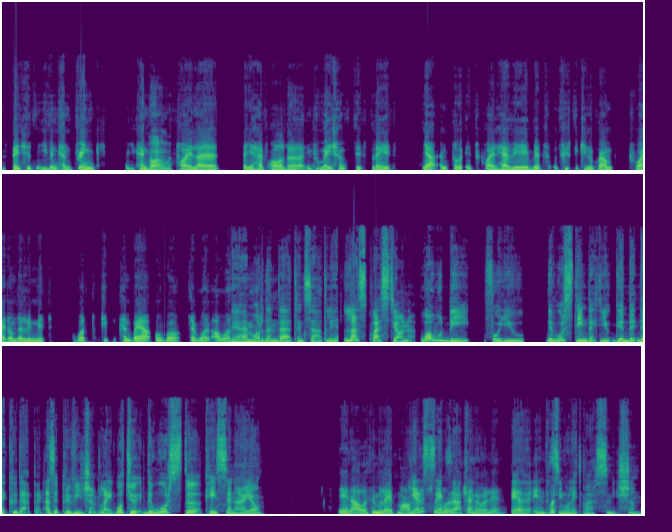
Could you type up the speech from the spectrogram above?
the spacesuit. You even can drink. You can go on the toilet. You have all the information displayed. Yeah, and so it's quite heavy with 50 kilograms, quite on the limit what people can wear over several hours. Yeah, more than that, exactly. Last question. What would be for you the worst thing that you that, that could happen as a provision? Like what you the worst uh, case scenario? In our simulate Mars yes, mission, exactly. generally. Uh, in the but, simulate Mars mission.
